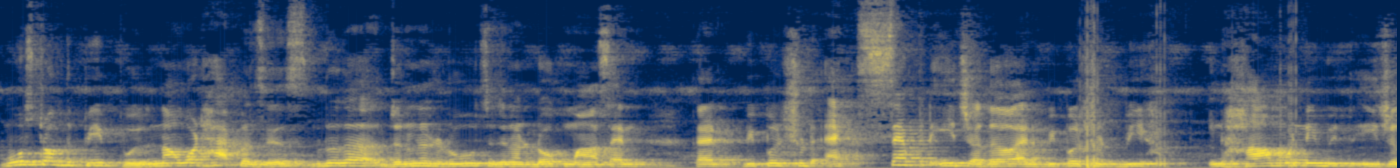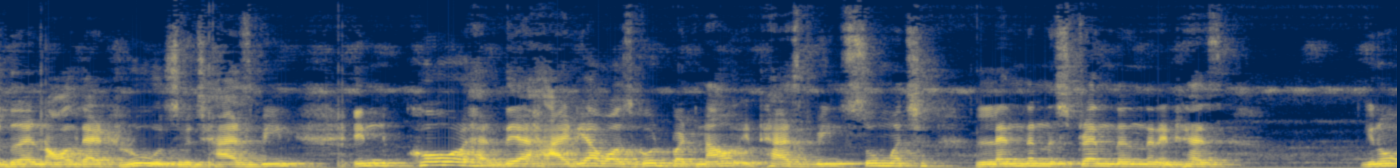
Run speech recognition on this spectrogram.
most of the people now what happens is due to the general rules and general dogmas and that people should accept each other and people should be in harmony with each other and all that rules which has been in core their idea was good but now it has been so much lengthened strengthened and it has you know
